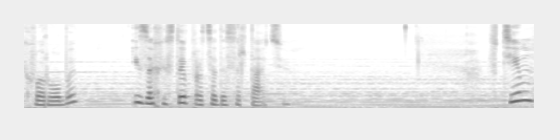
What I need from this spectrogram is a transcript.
хвороби і захистив про це дисертацію. Втім,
